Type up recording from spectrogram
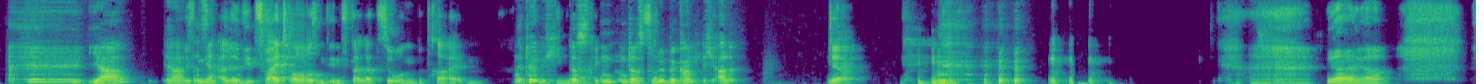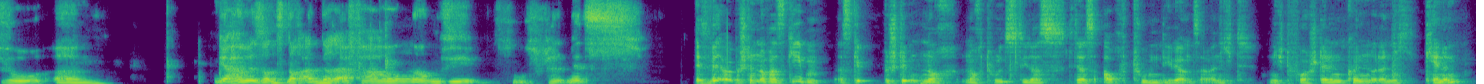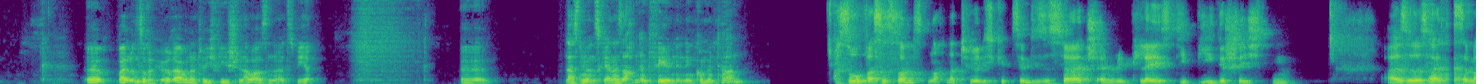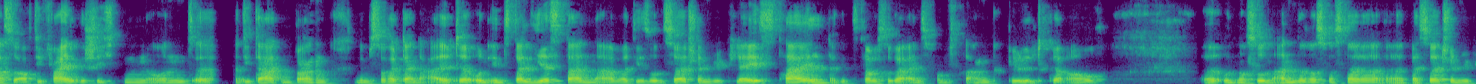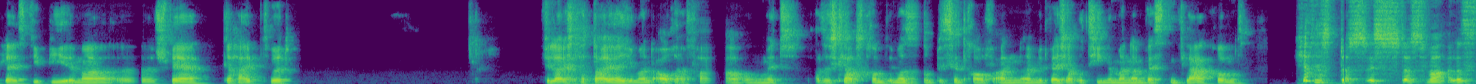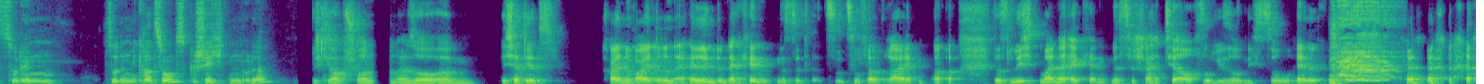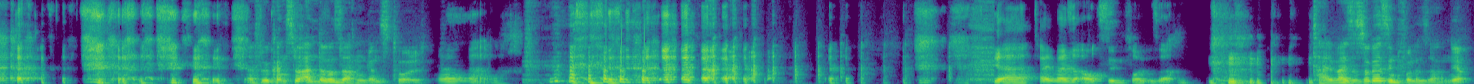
Ja, ja. Wir wissen ja alle, die 2000 Installationen betreiben. Natürlich. Das, und, und das tun wir bekanntlich alle. Ja. ja, ja. So, ähm, ja, haben wir sonst noch andere Erfahrungen? Irgendwie fällt mir jetzt. Es wird aber bestimmt noch was geben. Es gibt bestimmt noch, noch Tools, die das, die das auch tun, die wir uns aber nicht, nicht vorstellen können oder nicht kennen äh, weil unsere Hörer aber natürlich viel schlauer sind als wir, äh, lassen wir uns gerne Sachen empfehlen in den Kommentaren. Ach so, was es sonst noch natürlich gibt, sind diese Search and Replace DB-Geschichten. Also das heißt, da machst du auch die File-Geschichten und äh, die Datenbank nimmst du halt deine alte und installierst dann aber dir so ein Search and Replace-Teil. Da gibt es, glaube ich, sogar eins vom Frank Bildke auch. Äh, und noch so ein anderes, was da äh, bei Search and Replace DB immer äh, schwer gehypt wird. Vielleicht hat da ja jemand auch Erfahrung mit. Also ich glaube, es kommt immer so ein bisschen drauf an, mit welcher Routine man am besten klarkommt. Ja, das, das ist, das war alles zu den, zu den Migrationsgeschichten, oder? Ich glaube schon. Also ähm, ich hätte jetzt keine weiteren erhellenden Erkenntnisse dazu zu verbreiten, aber das Licht meiner Erkenntnisse scheint ja auch sowieso nicht so hell. Dafür kannst du andere Sachen ganz toll. Ah. ja, teilweise auch sinnvolle Sachen. Teilweise sogar sinnvolle Sachen, ja.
